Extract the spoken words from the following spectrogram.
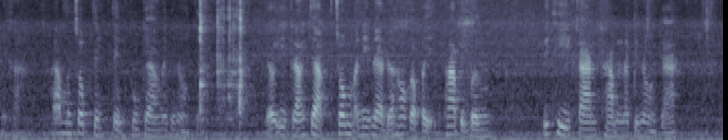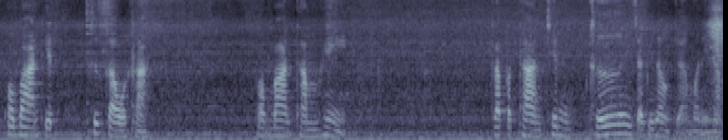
นี่ค่ะ ถ้ามาชมเต็มๆทุกอย่างเลยพี่น้องจ้ะเดี๋ยวอีกหลังจากชมอันนี้แล้วเดี๋ยวเราก็ไปพาพไปเบิงวิธีการทำนะพี่น้องจ้ะพอบานเฮ็ดคือเก่าค่ะพอบานทำให้รับประทานเช่นเคยจ้ะพี่น้องจ้ะมื้อนี้เนาะ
